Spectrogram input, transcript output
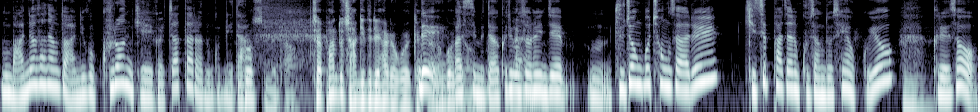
뭐 마녀 사냥도 아니고 그런 계획을 짰다라는 겁니다. 그렇습니다. 재판도 자기들이 하려고 했겠다는 네, 거죠. 맞습니다. 그리고서는 이제 음, 주정부 청사를 기습하자는 구상도 세웠고요. 음. 그래서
